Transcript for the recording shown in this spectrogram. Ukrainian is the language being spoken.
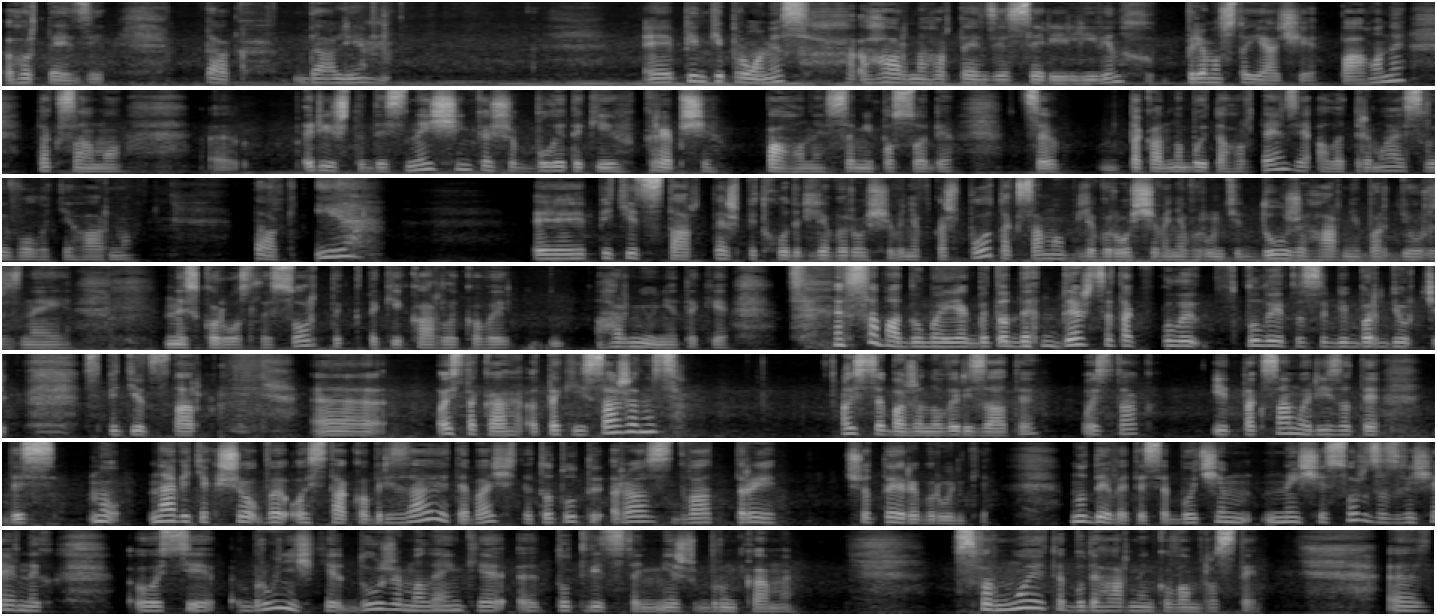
гортензій. Так, далі. Пінкі Проміс, гарна гортензія серії Лівінг, прямостоячі пагони. Так само е, ріжте десь нижченько, щоб були такі крепші пагони самі по собі. Це така набита гортензія, але тримає свої волоті гарно. Так, і Петіт Стар теж підходить для вирощування в кашпо, так само для вирощування в ґрунті. Дуже гарний бордюр з неї. Низькорослий сортик, такий карликовий, гарнюні такі. Сама думаю, якби то де, де ж це так втулити собі бордюрчик з Стар. Е, ось така, такий саженець. Ось це бажано вирізати. Ось так. І так само різати десь. Ну, навіть якщо ви ось так обрізаєте, бачите, то тут раз, два, три, чотири бруньки. Ну, дивитеся, бо чим нижчий сорт, зазвичай в них ось ці брунічки дуже маленькі, е, тут відстань між бруньками. Сформуєте, буде гарненько вам рости. Е,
